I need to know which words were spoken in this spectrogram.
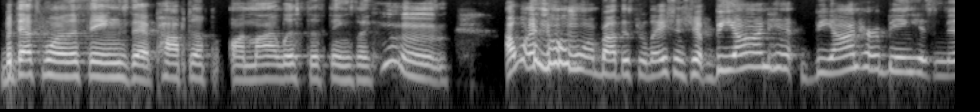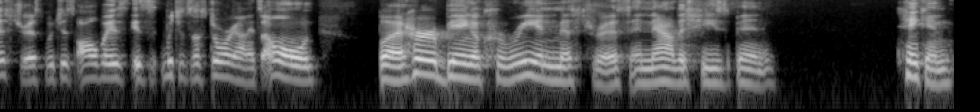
but that's one of the things that popped up on my list of things like, hmm, I want to know more about this relationship beyond him, beyond her being his mistress, which is always is which is a story on its own, but her being a Korean mistress, and now that she's been taken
